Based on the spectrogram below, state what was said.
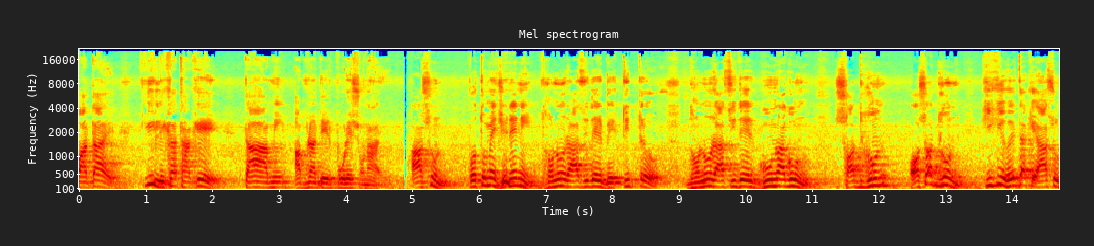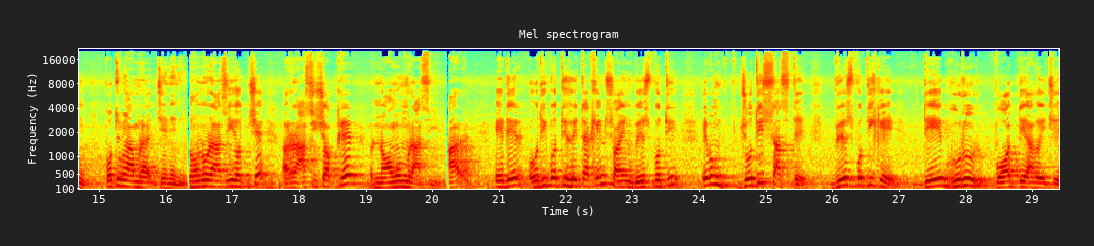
পাতায় কি লেখা থাকে তা আমি আপনাদের পড়ে শোনাই। আসুন প্রথমে জেনে নিই ধনু রাশিদের ব্যক্তিত্ব ধনু রাশিদের গুণাগুণ, সদ্গুণ, অসদ্গুণ, কী কী হয়ে থাকে আসুন প্রথমে আমরা জেনে নিই। ধনু রাশি হচ্ছে রাশিচক্রের নবম রাশি আর এদের অধিপতি হয়ে থাকেন স্বয়ং বৃহস্পতি এবং জ্যোতিষশাস্ত্রে বৃহস্পতিকে দেবগুরুর পদ দেয়া হয়েছে।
